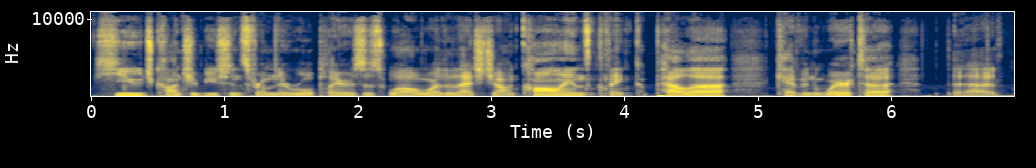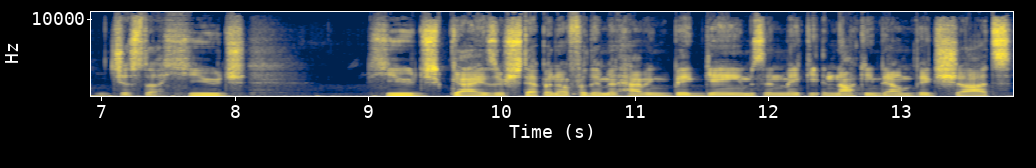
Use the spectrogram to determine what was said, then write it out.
huge contributions from their role players as well, whether that's John Collins, Clint Capela, Kevin Huerter. Uh, just a huge, huge guys are stepping up for them and having big games and making and knocking down big shots.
